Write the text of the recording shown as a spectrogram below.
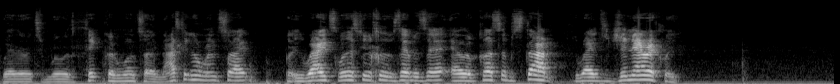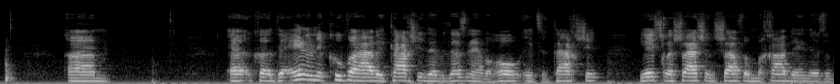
whether it's really thick on one side, not thick on one side. But he writes, He writes generically. Um, uh, the Ein Nekuva a tachshit that doesn't have a hole, it's a tachshit. Yesh Rashash and Shafa Mechabe, and there's a,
